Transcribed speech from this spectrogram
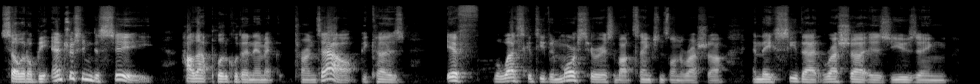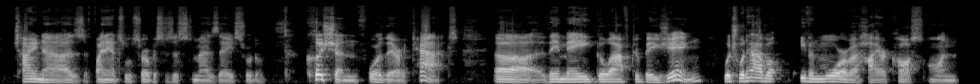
So it'll be interesting to see how that political dynamic turns out, because if the West gets even more serious about sanctions on Russia, and they see that Russia is using China's financial services system as a sort of cushion for their attacks, uh, they may go after Beijing, which would have a, even more of a higher cost on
